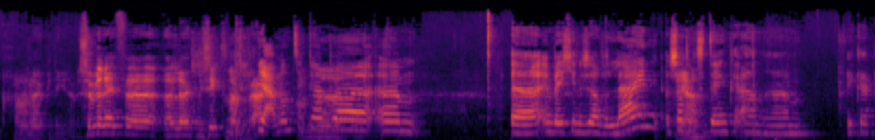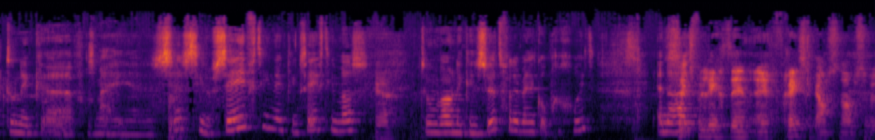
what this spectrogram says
gewoon leuke dingen doen. Zullen we er even een leuke muziek dan draaien? Ja, want ik heb eh, eh, ehm, eh, een beetje in dezelfde lijn. Zat Ja. ik te denken aan. ehm, ik heb toen ik eh, volgens mij eh, 16 of 17, ik denk 17 was. Ja. Toen woonde ik in Zutphen, daar ben ik opgegroeid. En dan ligt in een vreselijk Amsterdamse, eh,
